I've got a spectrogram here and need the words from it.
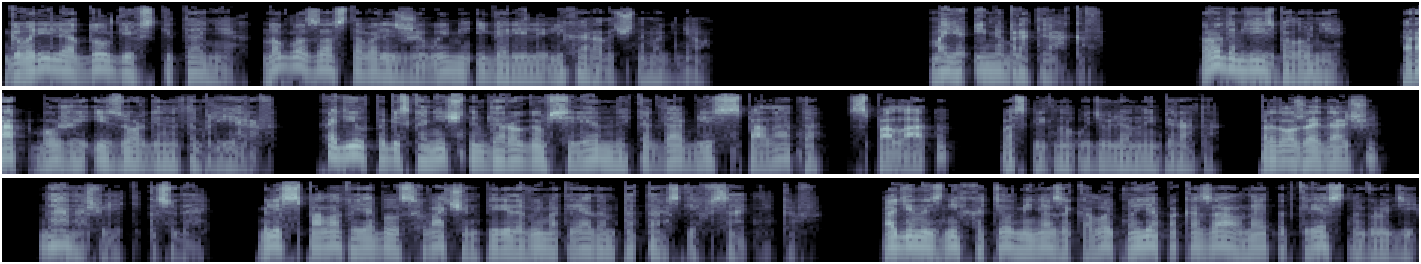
говорили о долгих скитаниях, но глаза оставались живыми и горели лихорадочным огнем. — Мое имя брат Иаков. Родом я из Болонии, раб Божий из ордена тамплиеров. Ходил по бесконечным дорогам вселенной, когда близ Спалато... — Спалато? — воскликнул удивленный император. — Продолжай дальше. — Да, наш великий государь. Близ Спалато я был схвачен передовым отрядом татарских всадников. Один из них хотел меня заколоть, но я показал на этот крест на груди,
